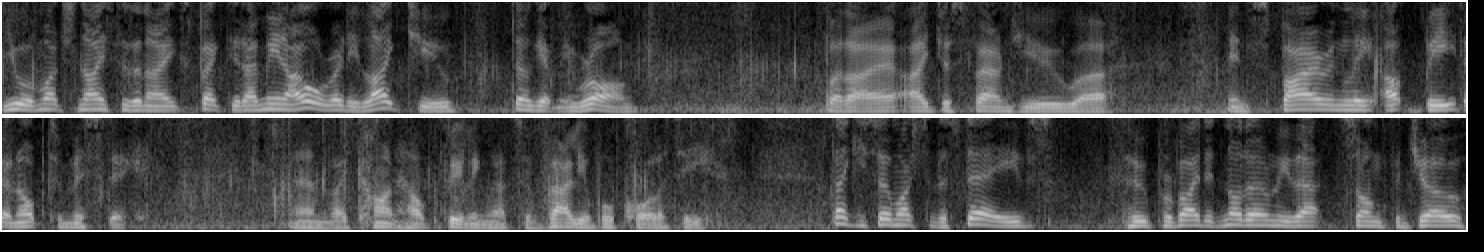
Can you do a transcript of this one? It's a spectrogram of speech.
You were much nicer than I expected. I mean, I already liked you, don't get me wrong, but I, I just found you uh, inspiringly upbeat and optimistic. And I can't help feeling that's a valuable quality. Thank you so much to the Staves, who provided not only that song for Joe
